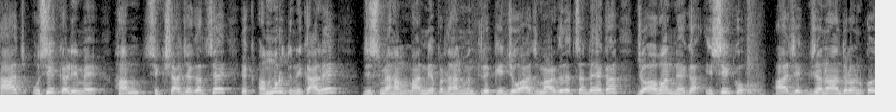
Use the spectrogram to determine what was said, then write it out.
आज उसी कड़ी में हम शिक्षा जगत से एक अमृत निकालें, जिसमें हम माननीय प्रधानमंत्री की जो आज मार्गदर्शन रहेगा, जो आह्वान रहेगा, इसी को आज एक जन आंदोलन को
